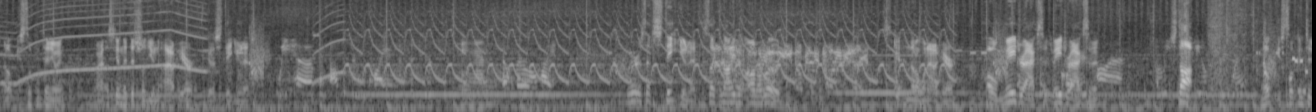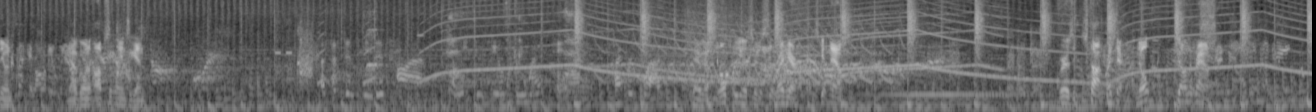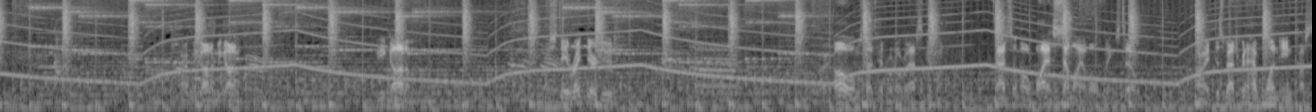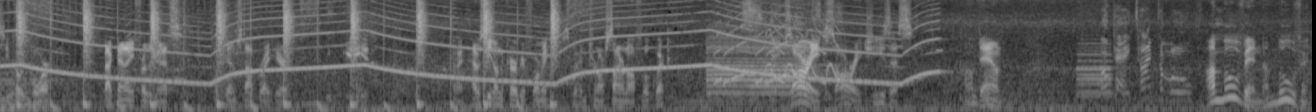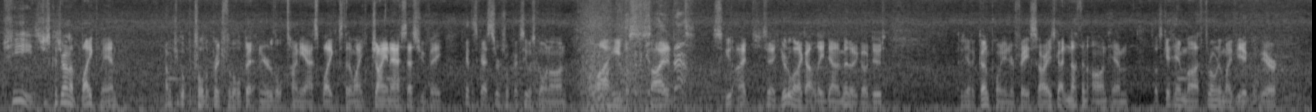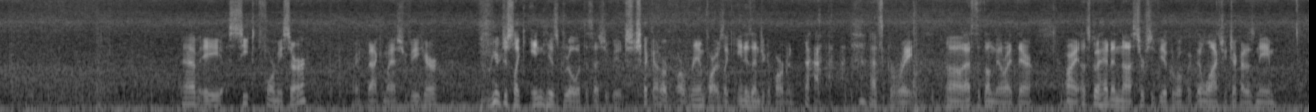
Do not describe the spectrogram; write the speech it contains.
Nope, he's still continuing. Alright, let's get an additional unit out here. Get a state unit. We have an officer requiring assistance in El Burro Heights. Where is that state unit? He's like not even on a road. Let's get another one out here. Oh, major accident, major accident. Stop. Nope, he's still continuing. Now going opposite lanes again. Assistance needed on Elysian Fields Freeway and Cypress Flats. Okay, we got multiple units here. This sit right here. He's getting out. Where is he? Stop, right there. Nope, down on the ground. Alright, we got him, we got him. We got him. Stay right there, dude. Oh, almost got his head run over. That's a good one. That's, a, oh, by a semi of all things, too. Alright, dispatch, we're gonna have one in custody, code 4. Back down any further units. Get him stopped right here. You idiot. Alright, have a seat on the curb here for me. Just go ahead and turn our siren off real quick. Sorry, sorry, Jesus. Calm down. Okay, time to move. I'm moving, I'm moving. Jeez, just because you're on a bike, man. How about you go patrol the bridge for a little bit on your little tiny ass bike instead of my giant ass SUV? Get this guy searched real quick, see what's going on. Why he decided. Excuse, I, you're the one I got laid down a minute ago, dude. Because you had a gun pointed in your face. All right, he's got nothing on him. So let's get him uh, thrown in my vehicle here. Have a seat for me, sir. Right back in my SUV here. We're just like in his grill with this SUV. Just check out our, our Ram car. It's like in his engine compartment. that's great. Oh, that's the thumbnail right there. All right, let's go ahead and uh, search his vehicle real quick. Then we'll actually check out his name.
